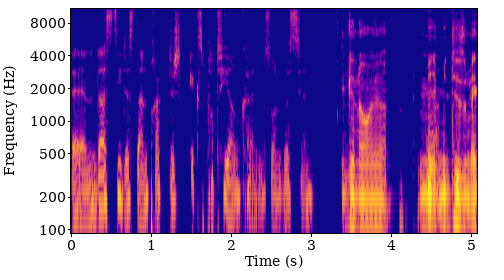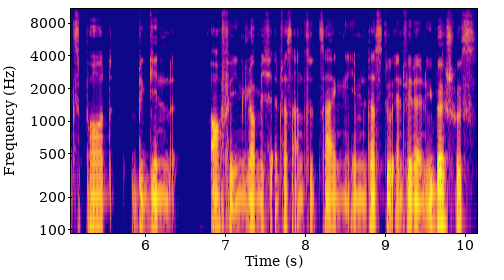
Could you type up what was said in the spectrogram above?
Ähm, dass die das dann praktisch exportieren können, so ein bisschen. Genau, ja. Ja. Mit diesem Export beginnt auch für ihn, glaube ich, etwas anzuzeigen, eben, dass du entweder einen Überschuss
